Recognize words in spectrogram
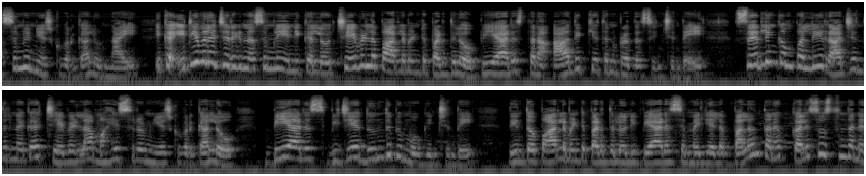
అసెంబ్లీ నియోజకవర్గాలు ఉన్నాయి. ఇక ఇటీవల జరిగిన అసెంబ్లీ ఎన్నికల్లో చేవెళ్ళ పార్లమెంటు పరిధిలో బీఆర్ఎస్ తన ఆధిక్యతను ప్రదర్శించింది. శేర్లింకంపల్లి రాజేంద్రనగర్ చేవెళ్ళ మహేశ్వరం నియోజకవర్గాల్లో బీఆర్ఎస్ విజయ దుందుబి మోగించింది. దీంతో పార్లమెంటు పరిధిలోని బీఆర్ఎస్ ఎమ్మెల్యేల బలం తనకు కలిసొస్తుందన్న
